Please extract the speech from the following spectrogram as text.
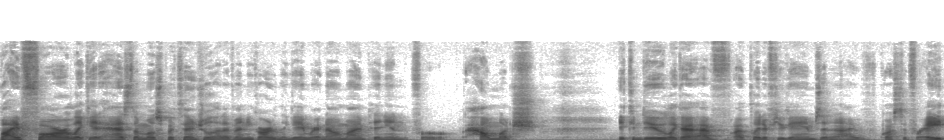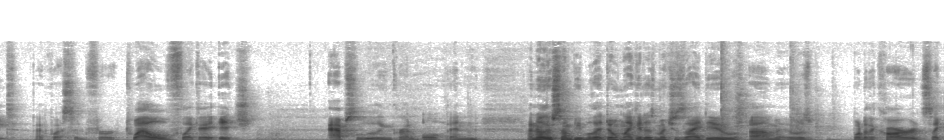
by far like it has the most potential out of any card in the game right now, in my opinion, for how much it can do. Like I, I've I've played a few games and I've quested for eight, I've quested for twelve. Like it's absolutely incredible, and I know there's some people that don't like it as much as I do. Um, it was one of the cards, like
